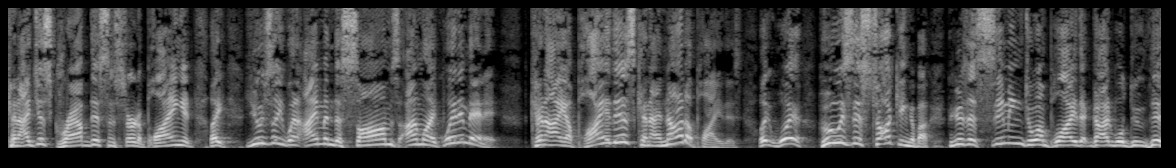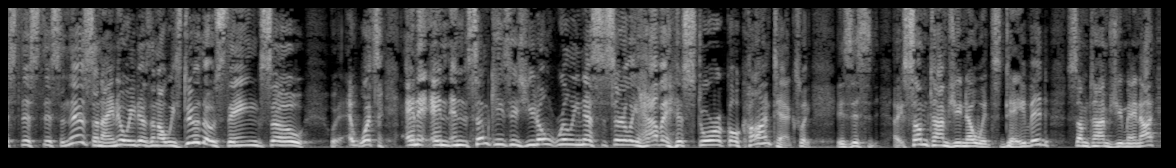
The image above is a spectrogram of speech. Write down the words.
can I just grab this and start applying it? Like usually when I'm in the Psalms, I'm like, wait a minute. Can I apply this? Can I not apply this? Like what, who is this talking about? Because it's seeming to imply that God will do this, this, this, and this. And I know he doesn't always do those things. So what's, and, and, in some cases, you don't really necessarily have a historical context. Like, is this, sometimes you know it's David. Sometimes you may not.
